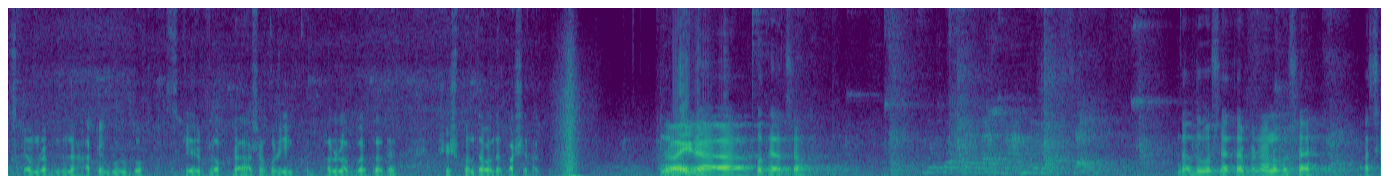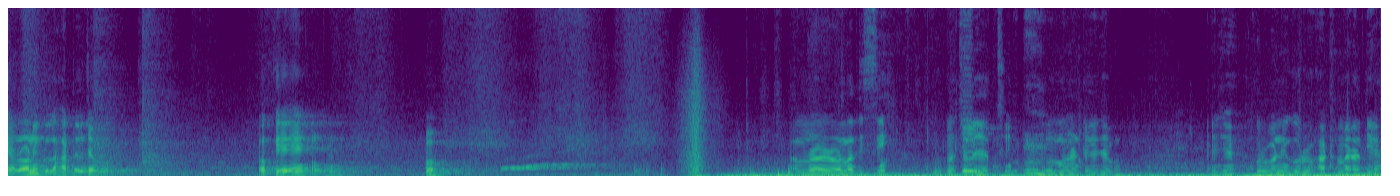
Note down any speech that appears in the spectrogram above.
আজকে আমরা বিভিন্ন হাটে ঘুরবো। আজকের ব্লগটা আশা করি খুব ভালো লাগবে আপনাদের। শেষ পর্যন্ত আমাদের পাশে থাকবে ভাইরা কোথায় আছো দাদু বাসায়, তারপর নানু বাসায়? আজকে আমরা অনেকগুলো হাটেও যাব। ওকে হুম। আমরা রওনা দিছি পূর্বা চলে যাচ্ছি মনেটাকে যাব। এই যে কুরবানি গরুর হাট মেরা দিয়া।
